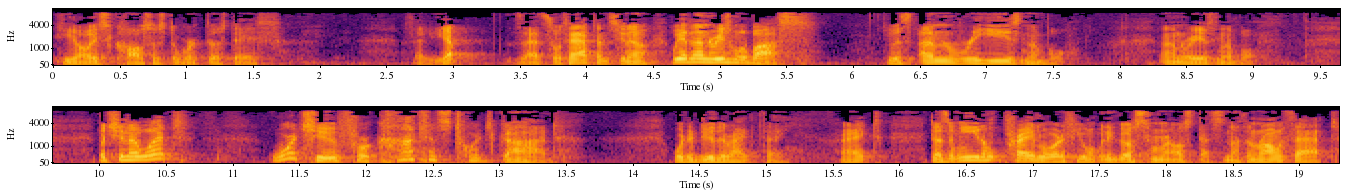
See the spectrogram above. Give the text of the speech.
he always calls us to work those days. I said, yep, that's what happens, you know. We had an unreasonable boss. He was unreasonable. Unreasonable. But you know what? We're to, for conscience towards God, we're to do the right thing, right? Doesn't mean you don't pray, Lord, if you want me to go somewhere else. That's nothing wrong with that.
